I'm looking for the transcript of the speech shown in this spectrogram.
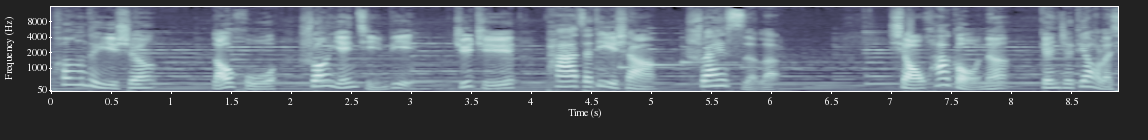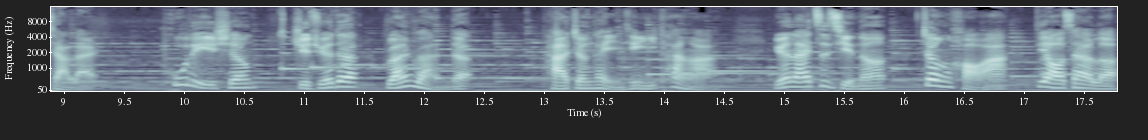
砰的一声。老虎双眼紧闭，直直趴在地上摔死了。小花狗呢，跟着掉了下来，噗的一声，只觉得软软的。它睁开眼睛一看啊，原来自己呢正好啊掉在了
